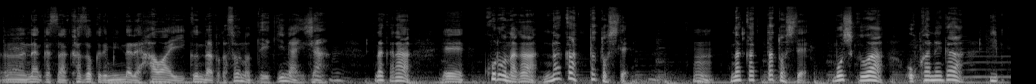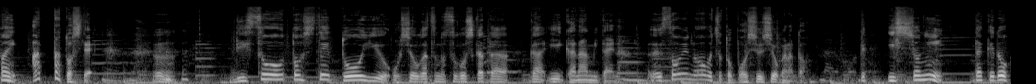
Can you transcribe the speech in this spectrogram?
う、ね、ん、なんかさ家族でみんなでハワイ行くんだとかそういうのできないじゃん、うん、だから、えー、コロナがなかったとして、うん、うん、なかったとしてもしくはお金がいっぱいあったとして、うん。理想としてどういうお正月の過ごし方がいいかなみたいな、うん、そういうのをちょっと募集しようかなと。なで一緒にだけど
